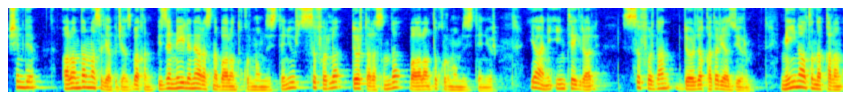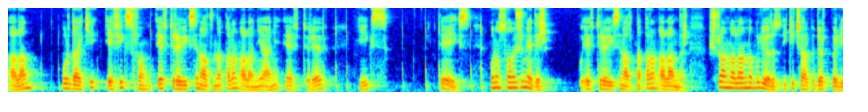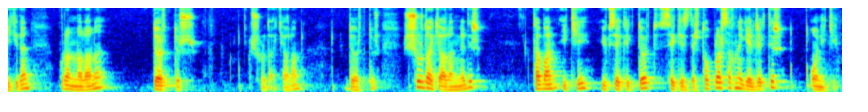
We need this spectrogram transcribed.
Şimdi Alandan nasıl yapacağız? Bakın bize ne ile ne arasında bağlantı kurmamız isteniyor? 0 ile 4 arasında bağlantı kurmamız isteniyor. Yani integral 0'dan 4'e kadar yazıyorum. Neyin altında kalan alan? Buradaki fx fon f türev x'in altında kalan alan yani f türev x dx. Bunun sonucu nedir? Bu f türev x'in altında kalan alandır. Şuranın alanını buluyoruz. 2 çarpı 4 bölü 2'den buranın alanı 4'tür. Şuradaki alan 4'tür. Şuradaki alan nedir? Taban 2, yükseklik 4, 8'dir. Toplarsak ne gelecektir? 12.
